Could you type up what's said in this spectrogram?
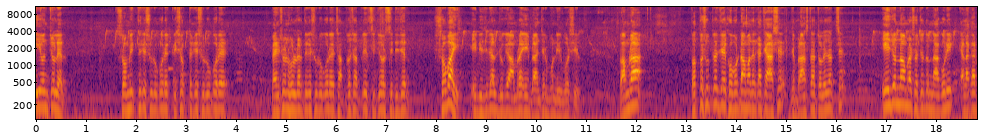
এই অঞ্চলের শ্রমিক থেকে শুরু করে কৃষক থেকে শুরু করে পেনশন হোল্ডার থেকে শুরু করে ছাত্রছাত্রী, সিনিয়র সিটিজেন, সবাই এই ডিজিটাল যুগে আমরা এই ব্রাঞ্চের উপর নির্ভরশীল। তো আমরা তথ্যসূত্রে যে খবরটা আমাদের কাছে আসে যে ব্রাঞ্চটা চলে যাচ্ছে, এই জন্য আমরা সচেতন নাগরিক, এলাকার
